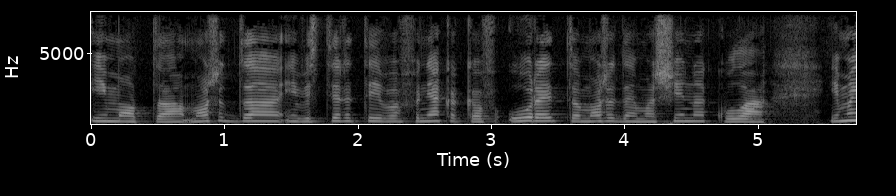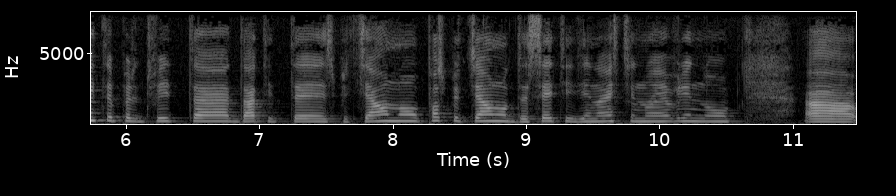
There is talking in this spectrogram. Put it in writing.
имота, може да инвестирате и в някакъв уред, може да е машина, кола. Имайте предвид датите специално, по-специално 10-11 ноември, но а,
